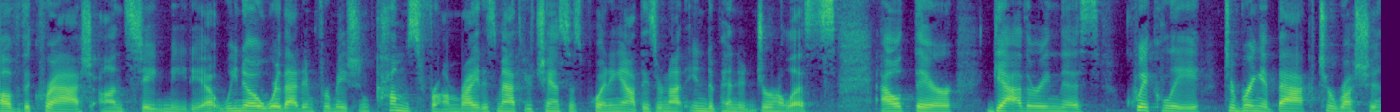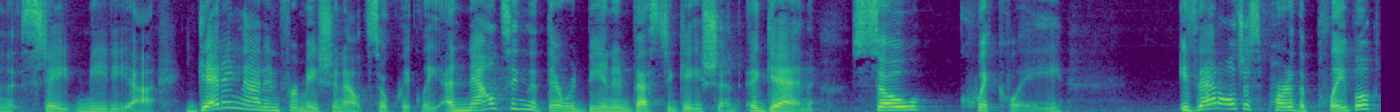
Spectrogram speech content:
of the crash on state media. We know where that information comes from, right? As Matthew Chance was pointing out, these are not independent journalists out there gathering this quickly to bring it back to Russian state media. Getting that information out so quickly, announcing that there would be an investigation, again, so quickly. Is that all just part of the playbook?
